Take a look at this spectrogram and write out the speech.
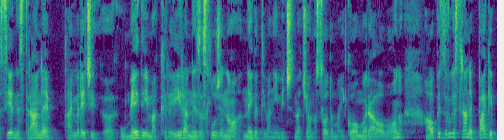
s jedne strane, ajmo reći, u medijima kreira nezasluženo negativan imidž. Znači ono, Sodoma i Gomora, ovo ono. A opet s druge strane, Pag je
